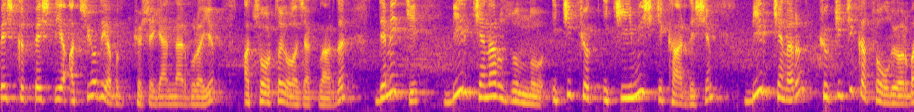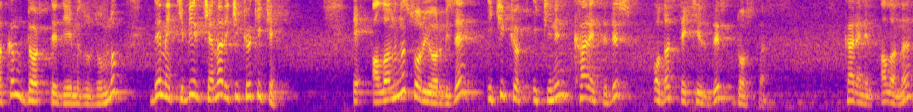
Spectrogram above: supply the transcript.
45-45 diye açıyordu ya bu köşegenler burayı. Açıortay olacaklardı. Demek ki bir kenar uzunluğu 2 kök 2'ymiş ki kardeşim bir kenarın kök 2 katı oluyor. Bakın 4 dediğimiz uzunluk. Demek ki bir kenar 2 kök 2. E, alanını soruyor bize. 2 kök 2'nin karesidir. O da 8'dir dostlar. Karenin alanı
